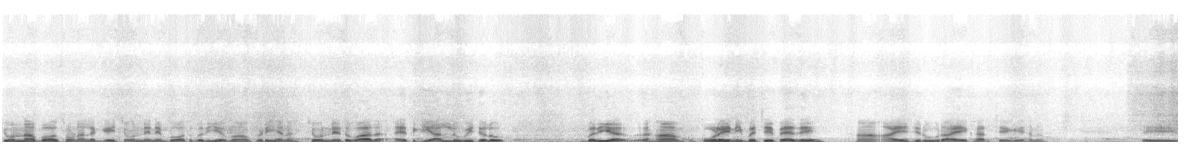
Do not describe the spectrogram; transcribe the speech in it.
ਝੋਨਾ ਬਹੁਤ ਸੋਹਣਾ ਲੱਗੇ ਝੋਨੇ ਨੇ ਬਹੁਤ ਵਧੀਆ ਬਾਹ ਫੜੀ ਹੈ ਨਾ। ਝੋਨੇ ਤੋਂ ਬਾਅਦ ਐਤਕੀ ਆਲੂ ਵੀ ਚਲੋ ਵਧੀਆ, ਹਾਂ, ਕੋਲੇ ਨਹੀਂ ਬਚੇ ਪੈਸੇ। ਹਾਂ, ਆਏ ਜ਼ਰੂਰ, ਆਏ ਖਰਚੇ ਗਏ, ਹਨਾ। ਤੇ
